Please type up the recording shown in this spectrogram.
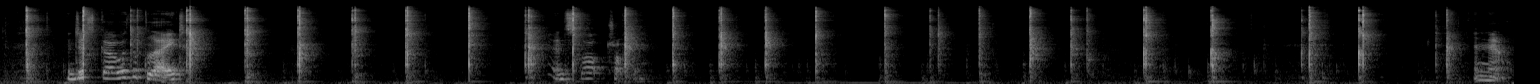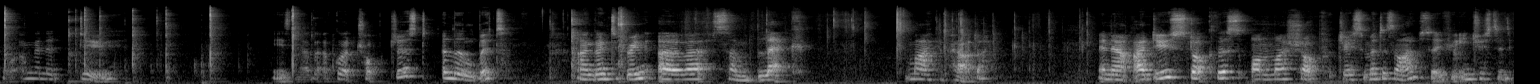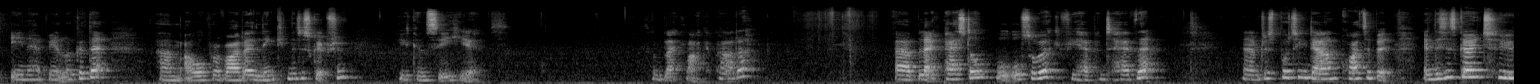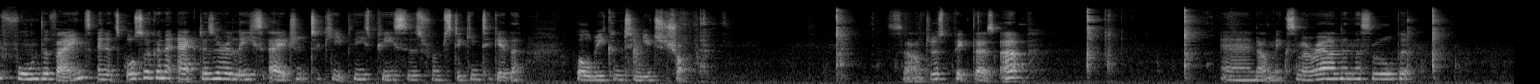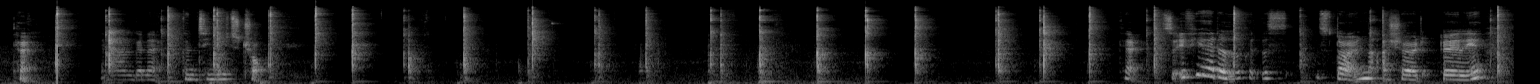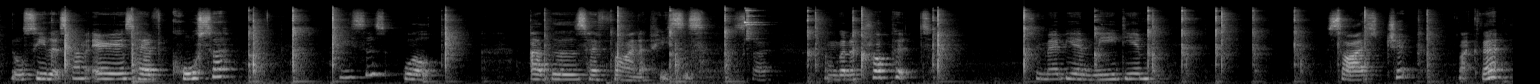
And just go with a blade and start chopping. And now what I'm going to do is now that I've got it chopped just a little bit, I'm going to bring over some black mica powder. And now I do stock this on my shop, Jessama Design, so if you're interested in having a look at that, um, I will provide a link in the description. You can see here some black mica powder. Uh, black pastel will also work if you happen to have that. And I'm just putting down quite a bit. And this is going to form the veins and it's also going to act as a release agent to keep these pieces from sticking together while we continue to chop. So I'll just pick those up and I'll mix them around in this a little bit. Okay, and I'm going to continue to chop. So if you had a look at this stone that I showed earlier, you'll see that some areas have coarser pieces, while others have finer pieces. So I'm going to chop it to maybe a medium sized chip, like that.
